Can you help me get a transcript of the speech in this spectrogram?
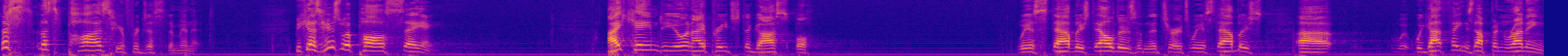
Let's, let's pause here for just a minute. Because here's what Paul's saying I came to you and I preached the gospel. We established elders in the church. We established, uh, we got things up and running,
